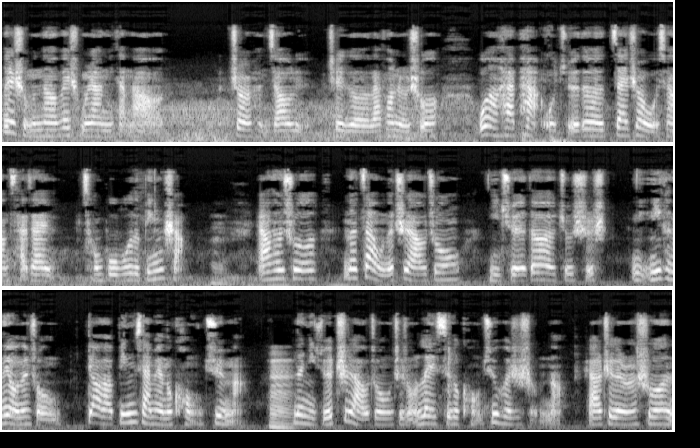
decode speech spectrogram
为什么呢？为什么让你感到这儿很焦虑？这个来访者说我很害怕，我觉得在这儿我像踩在层薄薄的冰上。嗯然后他说，那在我们的治疗中，你觉得就是你你肯定有那种掉到冰下面的恐惧嘛？嗯那你觉得治疗中这种类似的恐惧会是什么呢？然后这个人说，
